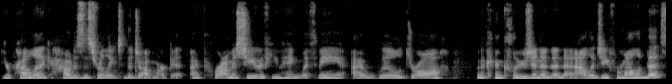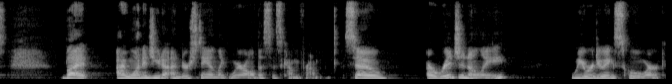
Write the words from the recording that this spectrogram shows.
you're probably like, how does this relate to the job market? I promise you, if you hang with me, I will draw a conclusion and an analogy from all of this. But I wanted you to understand like where all this has come from. So originally, we were doing schoolwork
